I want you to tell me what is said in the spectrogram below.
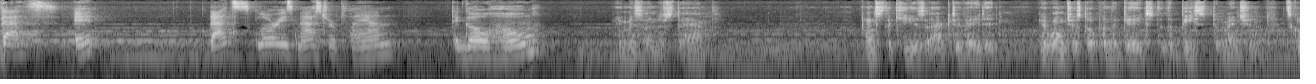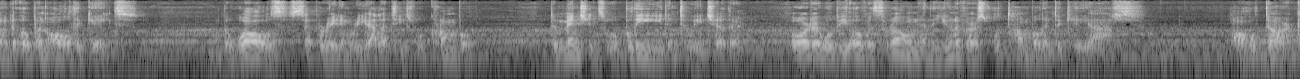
That's it? That's Glory's master plan? To go home? You misunderstand. Once the key is activated, it won't just open the gates to the beast dimension, it's going to open all the gates. The walls separating realities will crumble. Dimensions will bleed into each other. Order will be overthrown and the universe will tumble into chaos. All dark.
